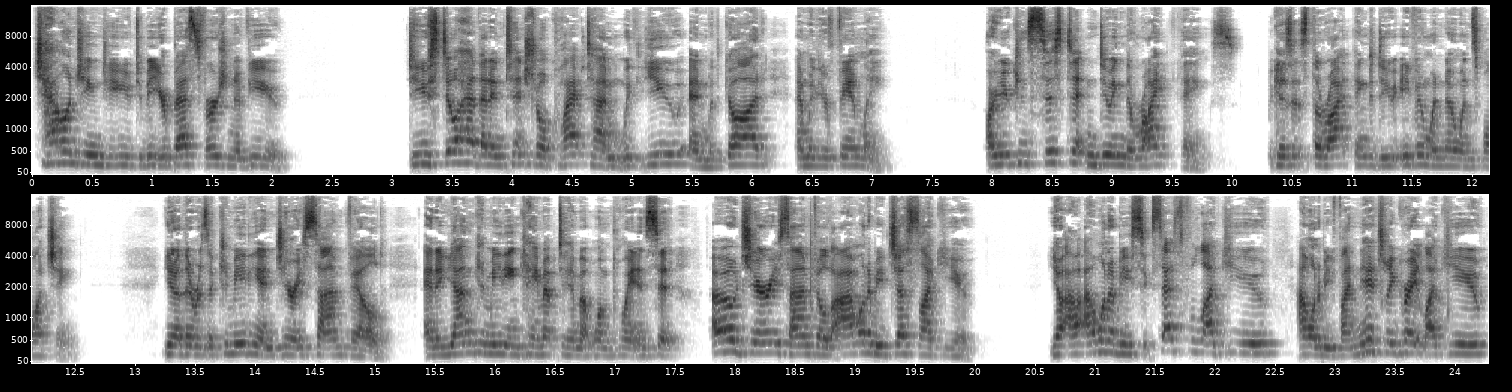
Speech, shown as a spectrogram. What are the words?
challenging to you to be your best version of you? Do you still have that intentional quiet time with you and with God and with your family? Are you consistent in doing the right things? Because it's the right thing to do even when no one's watching. You know, there was a comedian, Jerry Seinfeld, and a young comedian came up to him at one point and said, Oh, Jerry Seinfeld, I want to be just like you. You know, I, I want to be successful like you. I want to be financially great like you.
